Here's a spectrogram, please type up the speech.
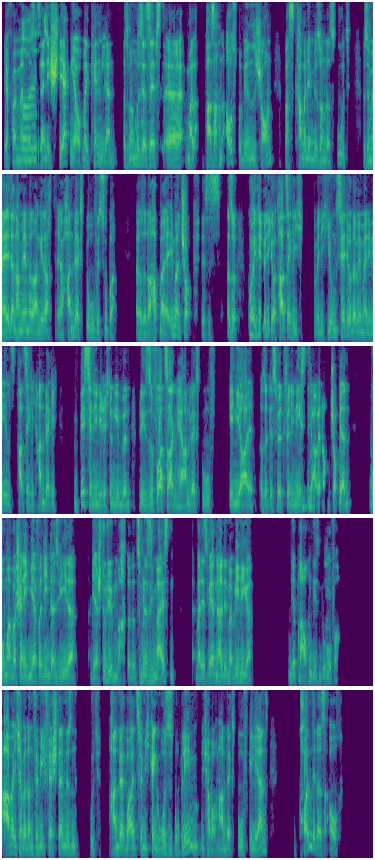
Ja, vor allem, man und, muss seine Stärken ja auch mal kennenlernen. Also man muss ja selbst äh, mal ein paar Sachen ausprobieren und schauen, was kann man denn besonders gut. Also meine Eltern haben ja immer daran gedacht, ja, Handwerksberuf ist super. Also da hat man ja immer einen Job. Das ist, also heute mhm. würde ich auch tatsächlich, wenn ich Jungs hätte oder wenn meine Mädels tatsächlich handwerklich ein bisschen in die Richtung gehen würden, würde ich sofort sagen, Herr Handwerksberuf, genial. Also das wird für die nächsten mhm. Jahre noch ein Job werden, wo man wahrscheinlich mehr verdient als wie jeder, der Studium macht oder zumindest die meisten. Weil es werden halt immer weniger. Wir brauchen diesen Beruf auch. Aber ich habe dann für mich feststellen müssen, gut, Handwerk war jetzt für mich kein großes Problem. Ich habe auch einen Handwerksberuf gelernt, konnte das auch.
